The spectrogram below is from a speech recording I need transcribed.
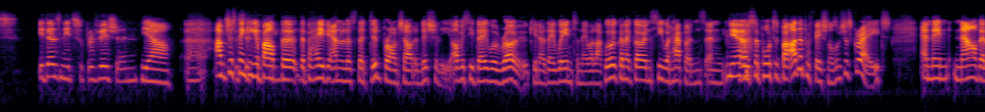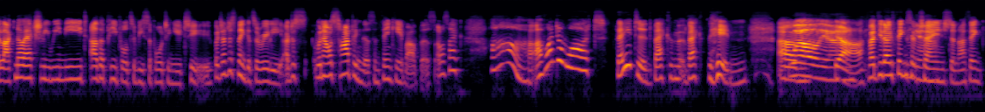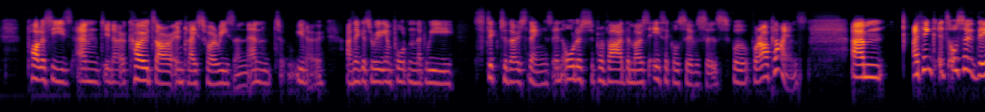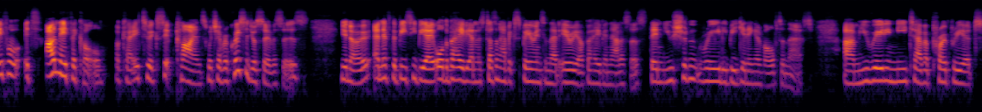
it does need supervision Yeah. uh, I'm just thinking about the the behavior analysts that did branch out initially. Obviously, they were rogue. You know, they went and they were like, "We're going to go and see what happens," and Yeah. were supported by other professionals, which is great. And then now they're like, "No, actually, we need other people to be supporting you too." Which I just think it's a really. I just when I was typing this and thinking about this, I was like, "Ah, I wonder what they did back in the, back then." Um, well yeah yeah but you know things have Yeah. changed and i think policies and you know codes are in place for a reason and you know i think it's really important that we stick to those things in order to provide the most ethical services for for our clients um I think it's also therefore it's unethical, okay, to accept clients which have requested your services, you know, and if the BCBA or the behavior analyst doesn't have experience in that area of behavior analysis, then you shouldn't really be getting involved in that. Um, you really need to have appropriate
